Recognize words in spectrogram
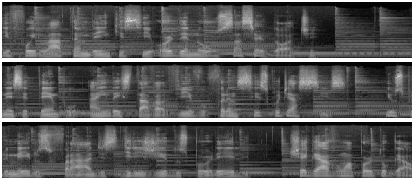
e foi lá também que se ordenou sacerdote. Nesse tempo ainda estava vivo Francisco de Assis, e os primeiros frades, dirigidos por ele, chegavam a Portugal.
